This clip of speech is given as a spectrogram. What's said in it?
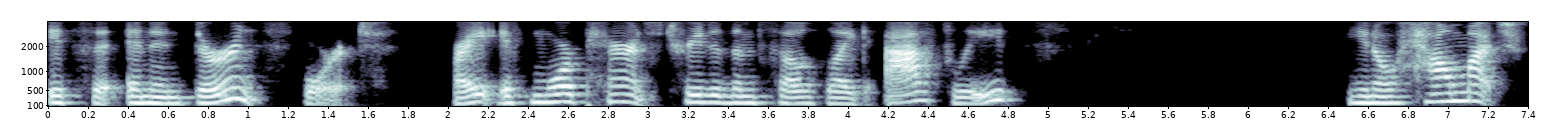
it's a, an endurance sport right if more parents treated themselves like athletes you know how much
